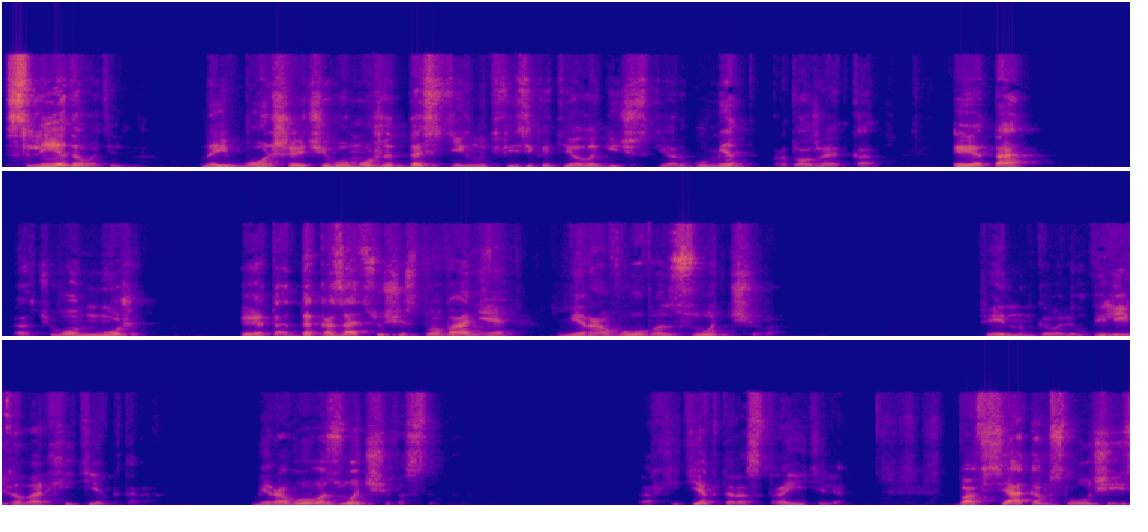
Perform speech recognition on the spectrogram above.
Следовательно, наибольшее, чего может достигнуть физико-теологический аргумент, продолжает Кант, это, да, чего он может, это доказать существование мирового зодчего. Фейнман говорил, великого архитектора, мирового зодчего, архитектора, строителя – во всяком случае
